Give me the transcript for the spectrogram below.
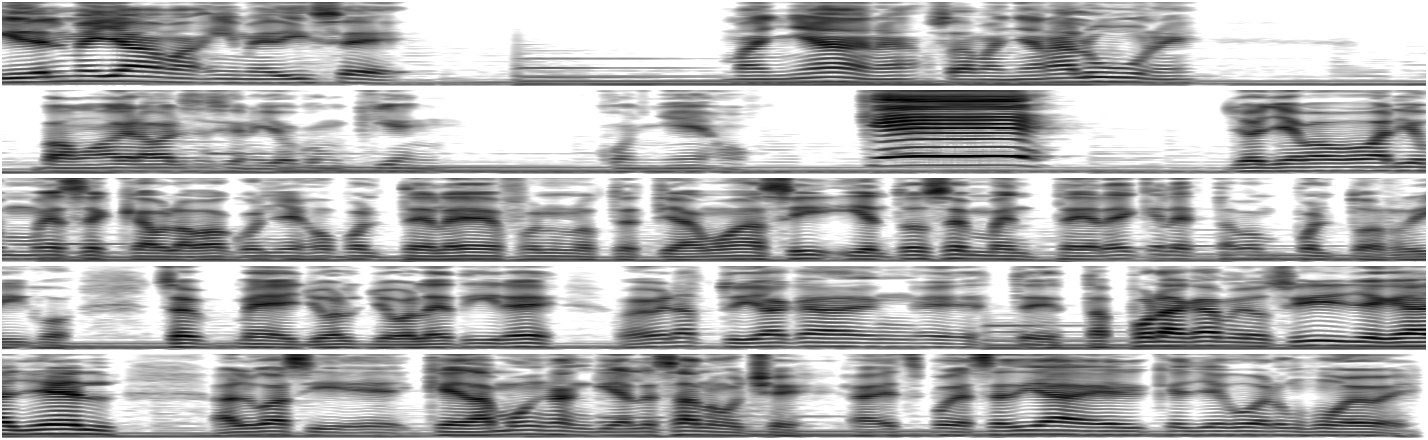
Idel me llama y me dice, mañana, o sea, mañana lunes, vamos a grabar sesión. Y yo, ¿con quién? Coñejo. ¿Qué? Yo llevaba varios meses que hablaba con Ñejo por teléfono nos testeamos así. Y entonces me enteré que él estaba en Puerto Rico. Entonces me, yo, yo le tiré, mira, estoy acá, en, este, ¿estás por acá? Me dijo, sí, llegué ayer. Algo así. Eh, quedamos en janguear esa noche. Eh, Pues ese día el que llegó era un jueves.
